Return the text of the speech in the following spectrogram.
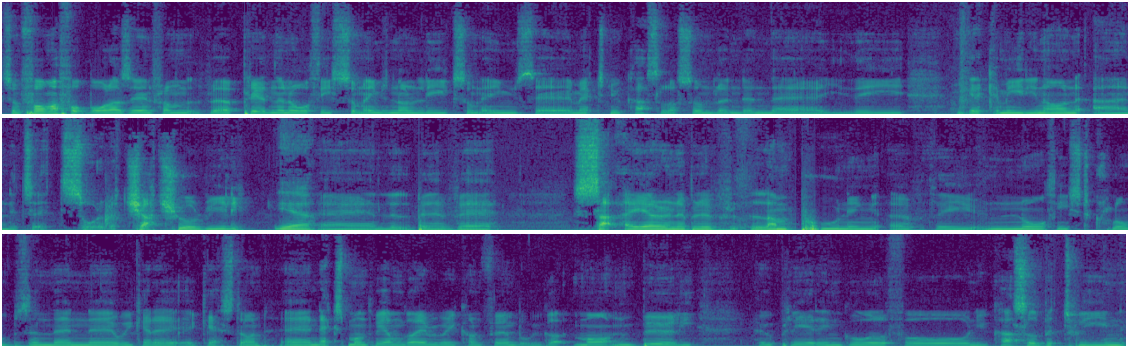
Some former footballers in from uh, played in the northeast, sometimes non-league, sometimes um, ex-Newcastle or Sunderland, and uh, the you get a comedian on, and it's it's sort of a chat show really, Yeah, and a little bit of uh, satire and a bit of lampooning of the northeast clubs, and then uh, we get a, a guest on. Uh, next month we haven't got everybody confirmed, but we've got Martin Burleigh, who played in goal for Newcastle between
